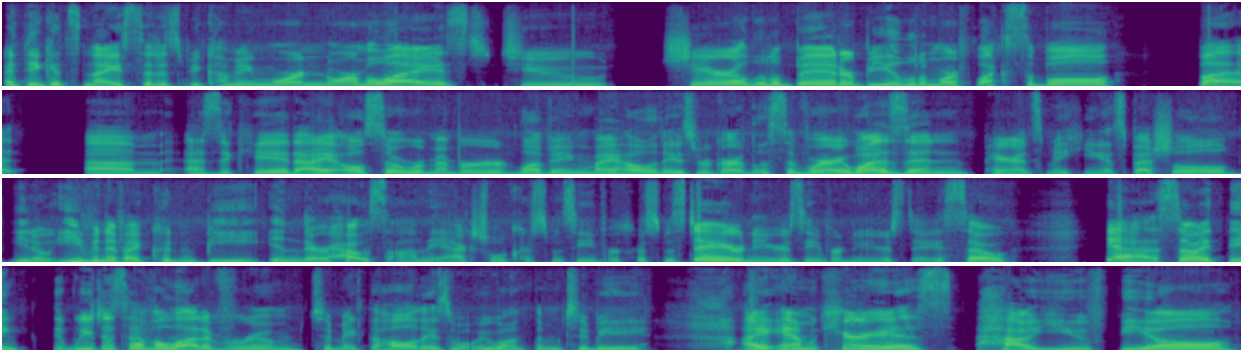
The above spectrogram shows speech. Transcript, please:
I think it's nice that it's becoming more normalized to share a little bit or be a little more flexible. But um, as a kid, I also remember loving my holidays regardless of where I was and parents making it special, you know, even if I couldn't be in their house on the actual Christmas Eve or Christmas Day or New Year's Eve or New Year's Day. So, yeah, so I think we just have a lot of room to make the holidays what we want them to be. I am curious how you feel,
